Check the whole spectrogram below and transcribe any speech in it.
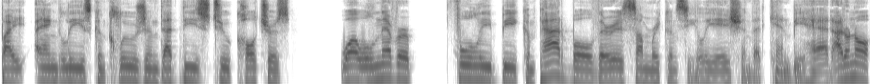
by Ang Lee's conclusion that these two cultures, while will never fully be compatible, there is some reconciliation that can be had. I don't know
